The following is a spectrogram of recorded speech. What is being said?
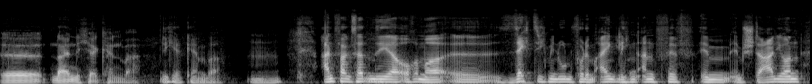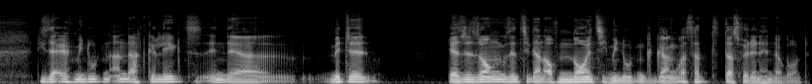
Äh, nein, nicht erkennbar. Nicht erkennbar. Mhm. Anfangs hatten Sie ja auch immer äh, 60 Minuten vor dem eigentlichen Anpfiff im, im Stadion diese 11 Minuten Andacht gelegt. In der Mitte der Saison sind Sie dann auf 90 Minuten gegangen. Was hat das für den Hintergrund?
